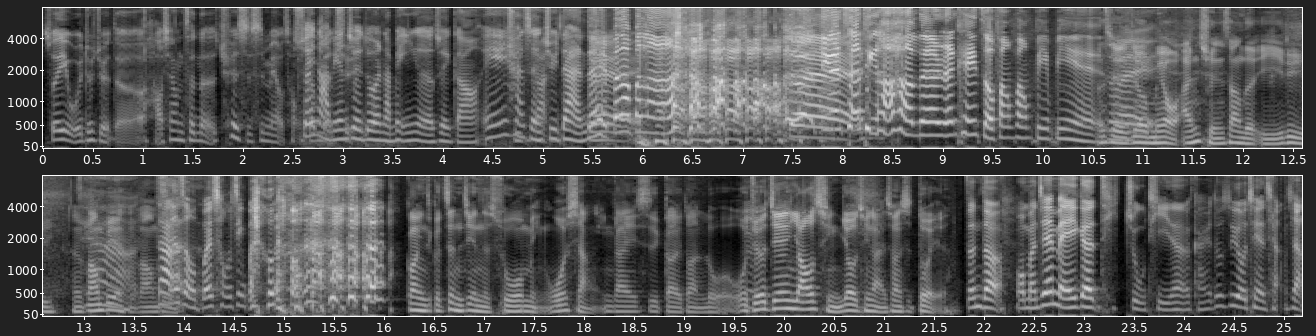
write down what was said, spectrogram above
所以我就觉得好像真的确实是没有从。所以哪边最多人，哪边营业额最高？哎，汉神巨蛋，对，巴拉巴拉，对，因为车停好好的，人可以走方方便便，而且就没有安全上的疑虑，很方便，很方便。那怎么不会冲进百货公司？关于这个证件的说明，我想应该是告一段落。我觉得今天邀请右青来算是对了，真的。我们今天每一个题主题呢，感觉都是右青的强项。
